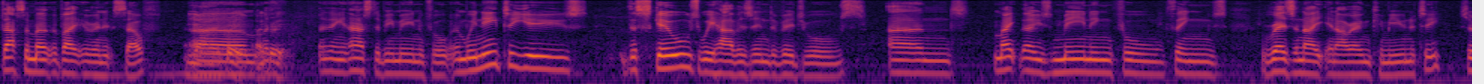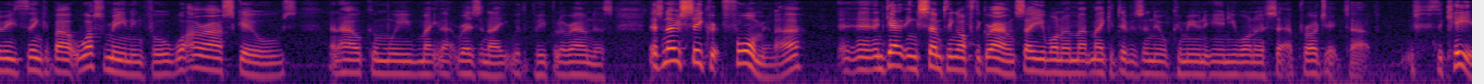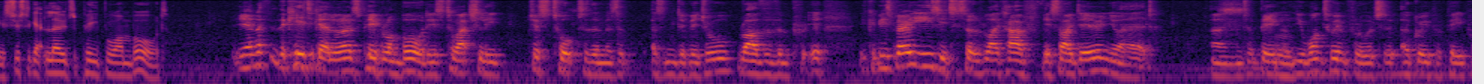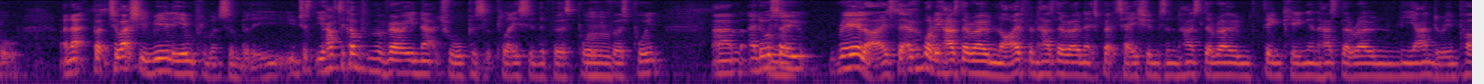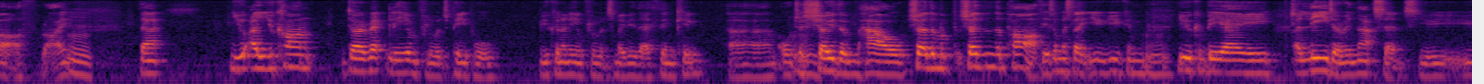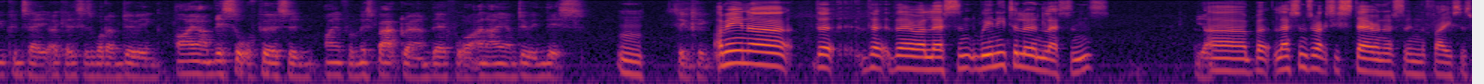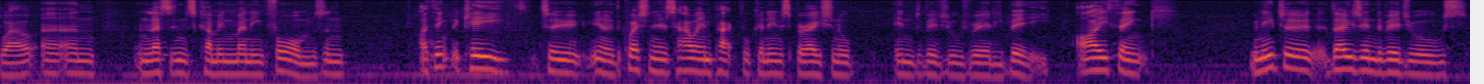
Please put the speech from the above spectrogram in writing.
that's a motivator in itself. Yeah, um, I agree. I, agree. I, th- I think it has to be meaningful, and we need to use the skills we have as individuals and make those meaningful things resonate in our own community. So we think about what's meaningful, what are our skills, and how can we make that resonate with the people around us. There's no secret formula, and getting something off the ground. Say you want to make a difference in your community and you want to set a project up. The key is just to get loads of people on board. Yeah, and I think the key to getting loads of people on board is to actually just talk to them as a, as an individual rather than pre- it, can be very easy to sort of like have this idea in your head and being Mm. you want to influence a, group of people and that, but to actually really influence somebody you just you have to come from a very natural place in the first point Mm. first point um, and also realize that everybody has their own life and has their own expectations and has their own thinking and has their own meandering path right Mm. that you uh, you can't directly influence people. You can only influence maybe their thinking, um, or just Mm. show them how show them show them the path. It's almost like you, you can Mm. you can be a, a leader in that sense. You you can say, okay, this is what I'm doing. I am this sort of person. I am from this background, therefore, and I am doing this Mm. thinking. I mean, uh, the, the, there are lessons. We need to learn lessons, Yeah, uh, but lessons are actually staring us in the face as well, uh, and and lessons come in many forms. And I think the key to you know the question is how impactful can inspirational individuals really be? I think we need to those individuals.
